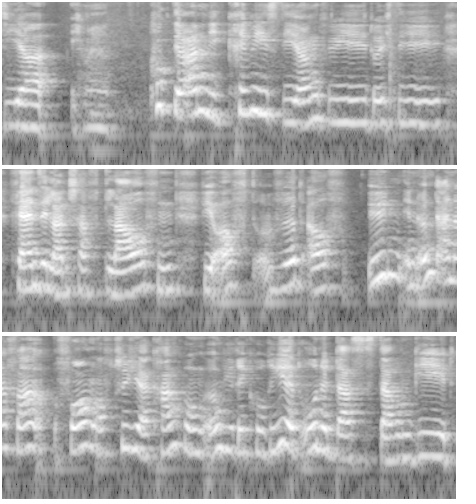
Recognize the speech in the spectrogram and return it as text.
die ja, ich meine, guck dir an, die Krimis, die irgendwie durch die Fernsehlandschaft laufen, wie oft wird auf in irgendeiner Form auf psychische Erkrankungen irgendwie rekurriert, ohne dass es darum geht,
